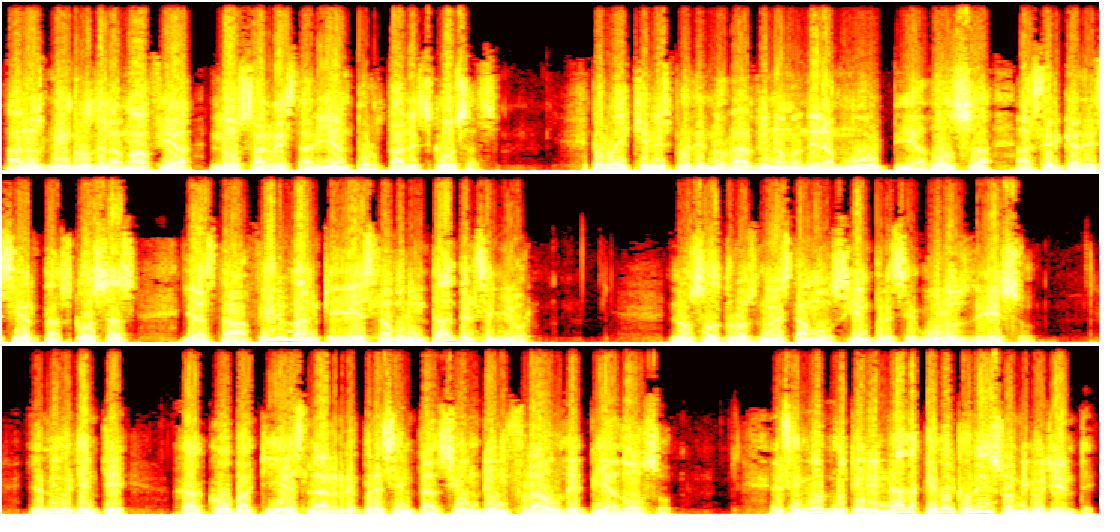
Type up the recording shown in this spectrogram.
a los miembros de la mafia los arrestarían por tales cosas. Pero hay quienes pueden orar de una manera muy piadosa acerca de ciertas cosas y hasta afirman que es la voluntad del Señor. Nosotros no estamos siempre seguros de eso. Y amigo oyente, Jacob aquí es la representación de un fraude piadoso. El Señor no tiene nada que ver con eso, amigo oyente.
